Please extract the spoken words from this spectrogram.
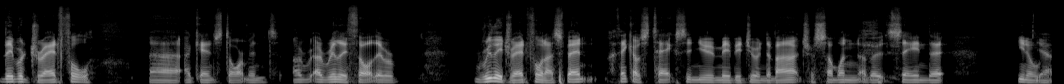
They were dreadful uh, against Dortmund. I, I, really thought they were really dreadful. And I spent, I think I was texting you maybe during the match or someone about saying that, you know, yeah.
